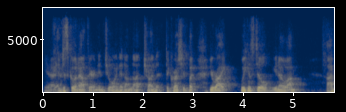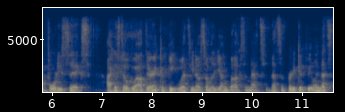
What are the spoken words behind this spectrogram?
you know, Yeah. just going out there and enjoying it. I'm not trying to, to crush it, but you're right. We can still, you know, I'm, I'm 46. I can still go out there and compete with, you know, some of the young bucks. And that's, that's a pretty good feeling. That's,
